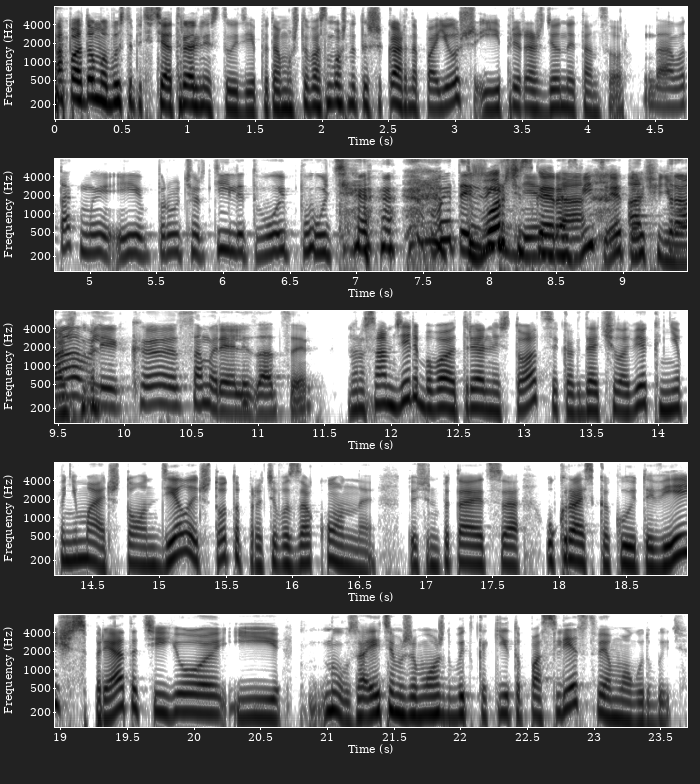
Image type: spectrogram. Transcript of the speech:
А потом и выступить в театральной студии, потому что, возможно, ты шикарно поешь и прирожденный танцор. Да, вот так мы и прочертили твой путь в этой жизни. Творческое развитие — это очень важно. к самореализации. Но на самом деле бывают реальные ситуации, когда человек не понимает, что он делает что-то противозаконное. То есть он пытается украсть какую-то вещь, спрятать ее, и ну, за этим же, может быть, какие-то последствия могут быть.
